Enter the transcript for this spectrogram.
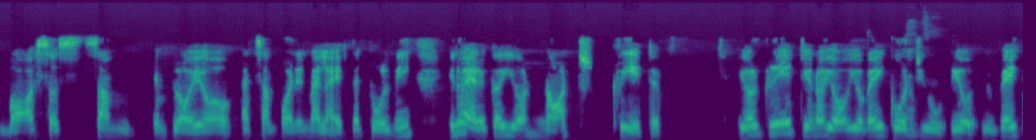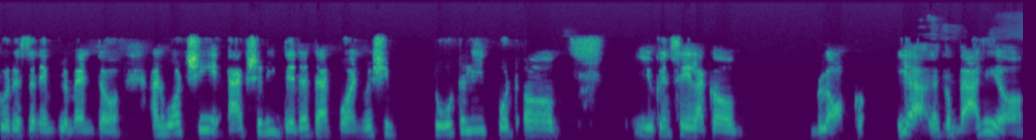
boss or some employer at some point in my life that told me, you know, Erica, you're not creative. You're great, you know, you're, you're very good. You, you're very good as an implementer. And what she actually did at that point was she totally put a, you can say like a block, yeah, like a mm-hmm. barrier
